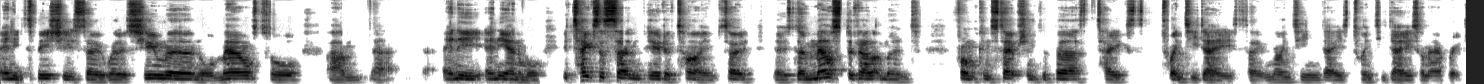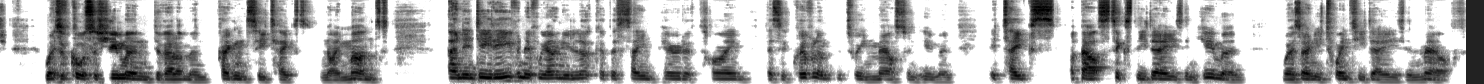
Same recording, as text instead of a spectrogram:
any species, so whether it's human or mouse or um, uh, any any animal, it takes a certain period of time. So, you know, so mouse development from conception to birth takes 20 days, so 19 days, 20 days on average. Whereas, of course, a human development pregnancy takes nine months. And indeed, even if we only look at the same period of time that's equivalent between mouse and human, it takes about 60 days in human, whereas only 20 days in mouse.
